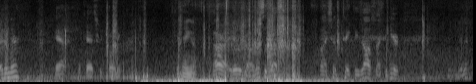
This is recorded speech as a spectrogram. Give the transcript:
Right in there? Yeah, okay, it's recording. Okay, hang on. All right, here we go. This is a. Oh, I should take these off so I can hear. Wait a minute.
